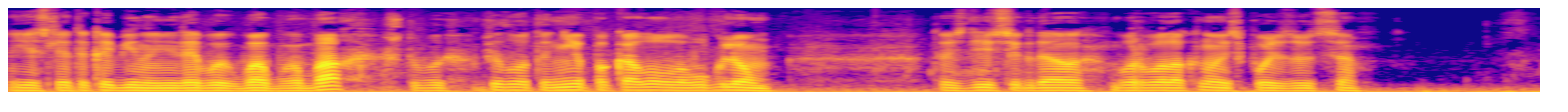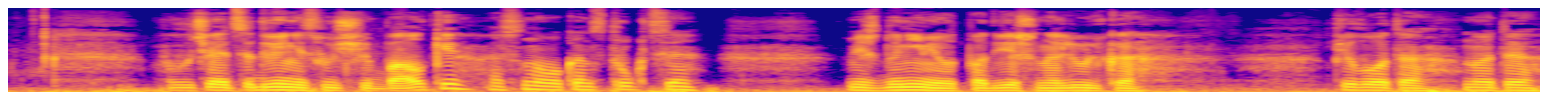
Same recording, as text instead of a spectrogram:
если эта кабина, не дай бог, бах-бах, чтобы пилота не покололо углем. То есть здесь всегда борволокно используется. Получается две несущие балки, основа конструкции. Между ними вот подвешена люлька пилота. Но это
